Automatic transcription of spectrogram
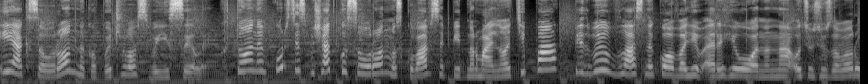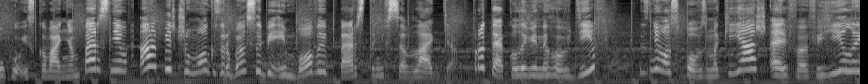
і як Саурон накопичував свої сили. Хто не в курсі, спочатку Саурон маскувався під нормального тіпа, підбив власне ковалів Ерегіона на оцю всю заваруху із кованням перснів, а під шумок зробив собі імбовий перстень всевладдя. Проте, коли він його вдів, з нього сповз макіяж, ельфи офігіли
